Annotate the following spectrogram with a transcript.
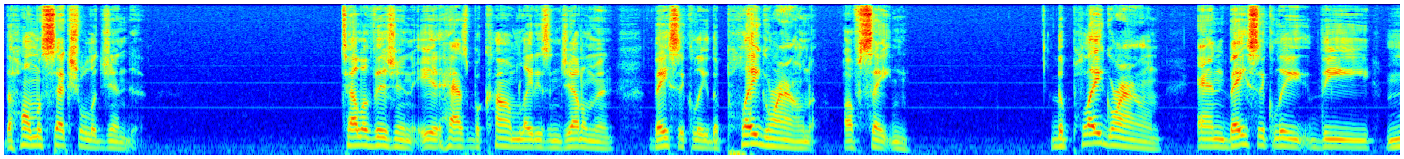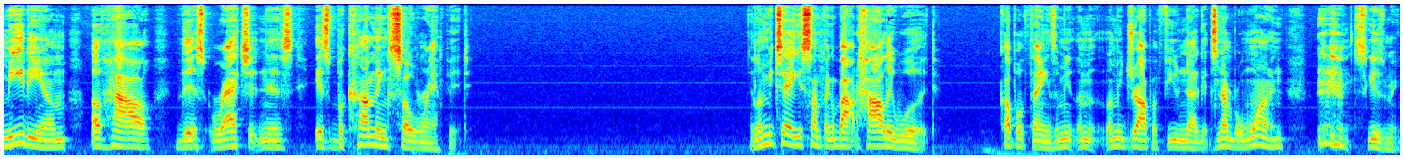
The homosexual agenda. Television, it has become, ladies and gentlemen, basically the playground of Satan. The playground and basically the medium of how this ratchetness is becoming so rampant. And let me tell you something about Hollywood. A couple things. Let me, let me let me drop a few nuggets. Number one, excuse me.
